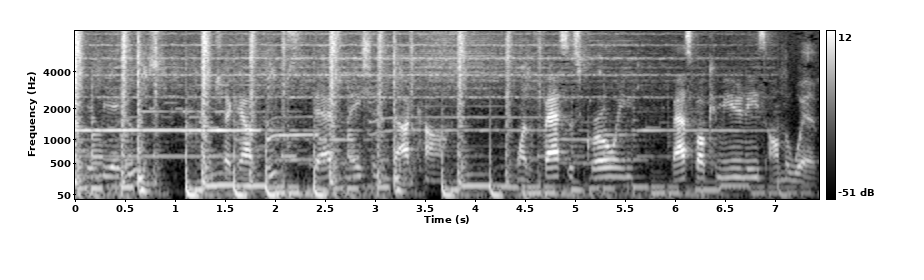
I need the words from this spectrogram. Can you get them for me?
Talk NBA Hoops, come check out hoops-nation.com, one of the fastest growing basketball communities on the web.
